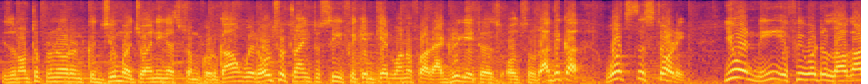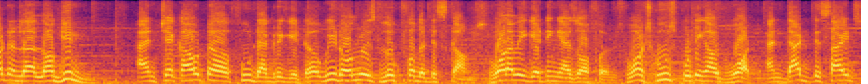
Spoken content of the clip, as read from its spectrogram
is an entrepreneur and consumer joining us from Gurgaon. We're also trying to see if we can get one of our aggregators also. Radhika, what's the story? You and me, if we were to log out and uh, log in and check out a food aggregator, we'd always look for the discounts. What are we getting as offers? What, who's putting out what? And that decides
